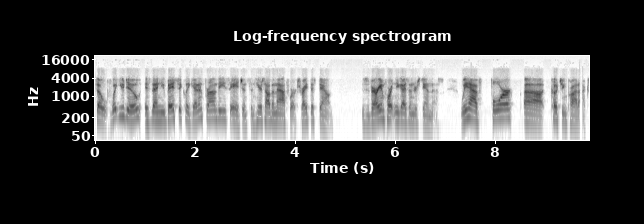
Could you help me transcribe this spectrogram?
so what you do is then you basically get in front of these agents, and here's how the math works. Write this down. This is very important. You guys understand this. We have four uh, coaching products.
